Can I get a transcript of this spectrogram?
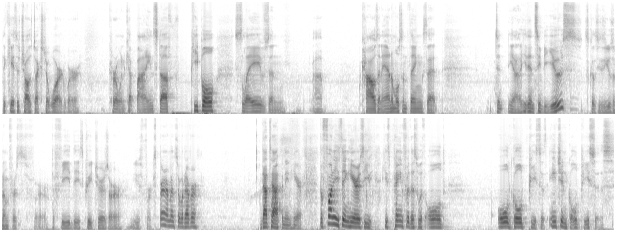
the case of Charles Dexter Ward, where Curwen kept buying stuff, people, slaves, and uh, cows and animals and things that didn't, you know, he didn't seem to use. It's because he's using them for for to feed these creatures or use for experiments or whatever. That's happening here. The funny thing here is he he's paying for this with old old gold pieces, ancient gold pieces.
